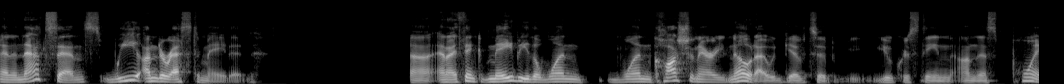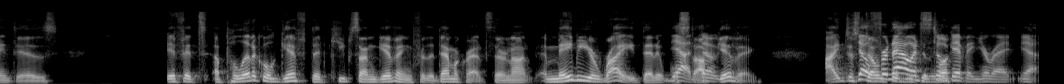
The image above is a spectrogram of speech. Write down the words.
And in that sense, we underestimated uh, and I think maybe the one one cautionary note I would give to you, Christine, on this point is if it's a political gift that keeps on giving for the Democrats, they're not. Maybe you're right that it will yeah, stop no, giving. I just no. for now, it's still look... giving. You're right. Yeah.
